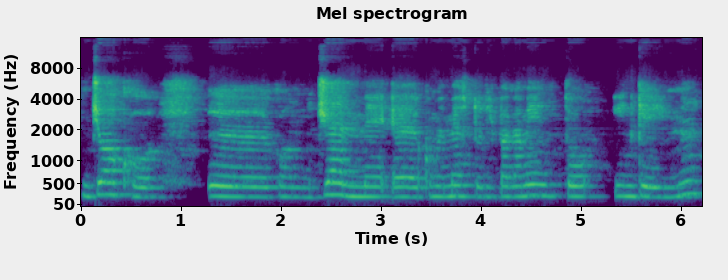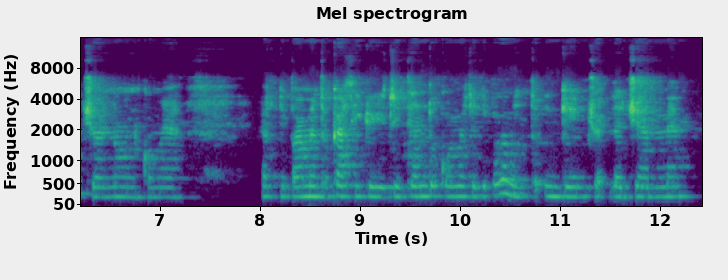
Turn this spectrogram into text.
gioco eh, con gemme eh, come metodo di pagamento in game, cioè non come metodo di pagamento carte di credito, intendo come metodo di pagamento in game, cioè le gemme.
